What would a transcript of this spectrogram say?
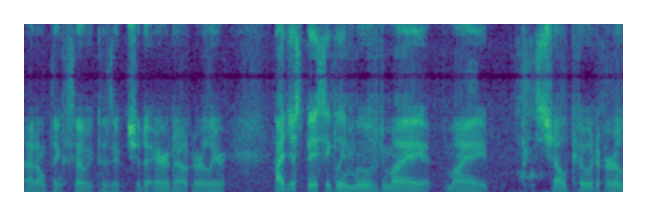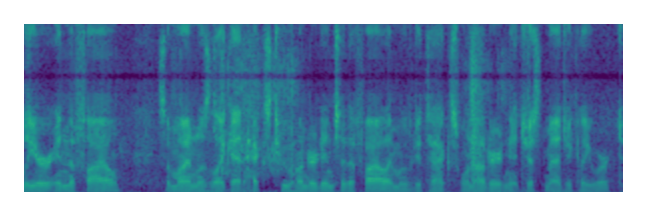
I don't think so because it should have aired out earlier. I just basically moved my my shellcode earlier in the file. So mine was like at hex 200 into the file. I moved it to hex 100 and it just magically worked.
